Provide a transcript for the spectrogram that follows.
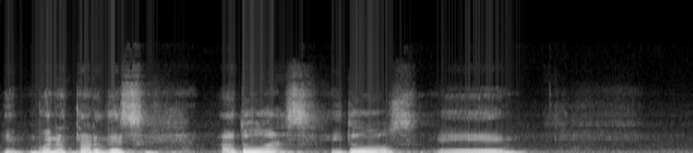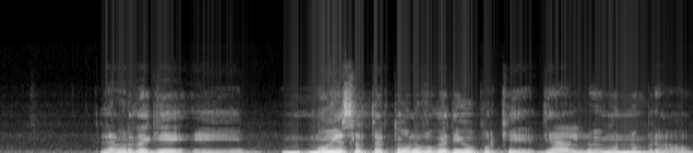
Buenas tardes a todas y todos. Eh, la verdad que eh, me voy a saltar todos los vocativos porque ya lo hemos nombrado.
